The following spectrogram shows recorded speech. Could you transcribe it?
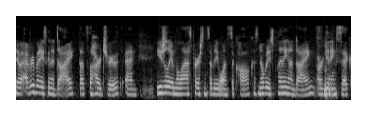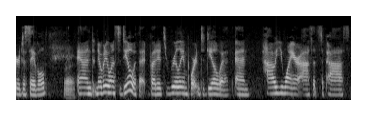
You know, everybody's going to die. That's the hard truth. And mm-hmm. usually I'm the last person somebody wants to call because nobody's planning on dying or getting sick or disabled. Right. And nobody wants to deal with it. But it's really important to deal with. And how you want your assets to pass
